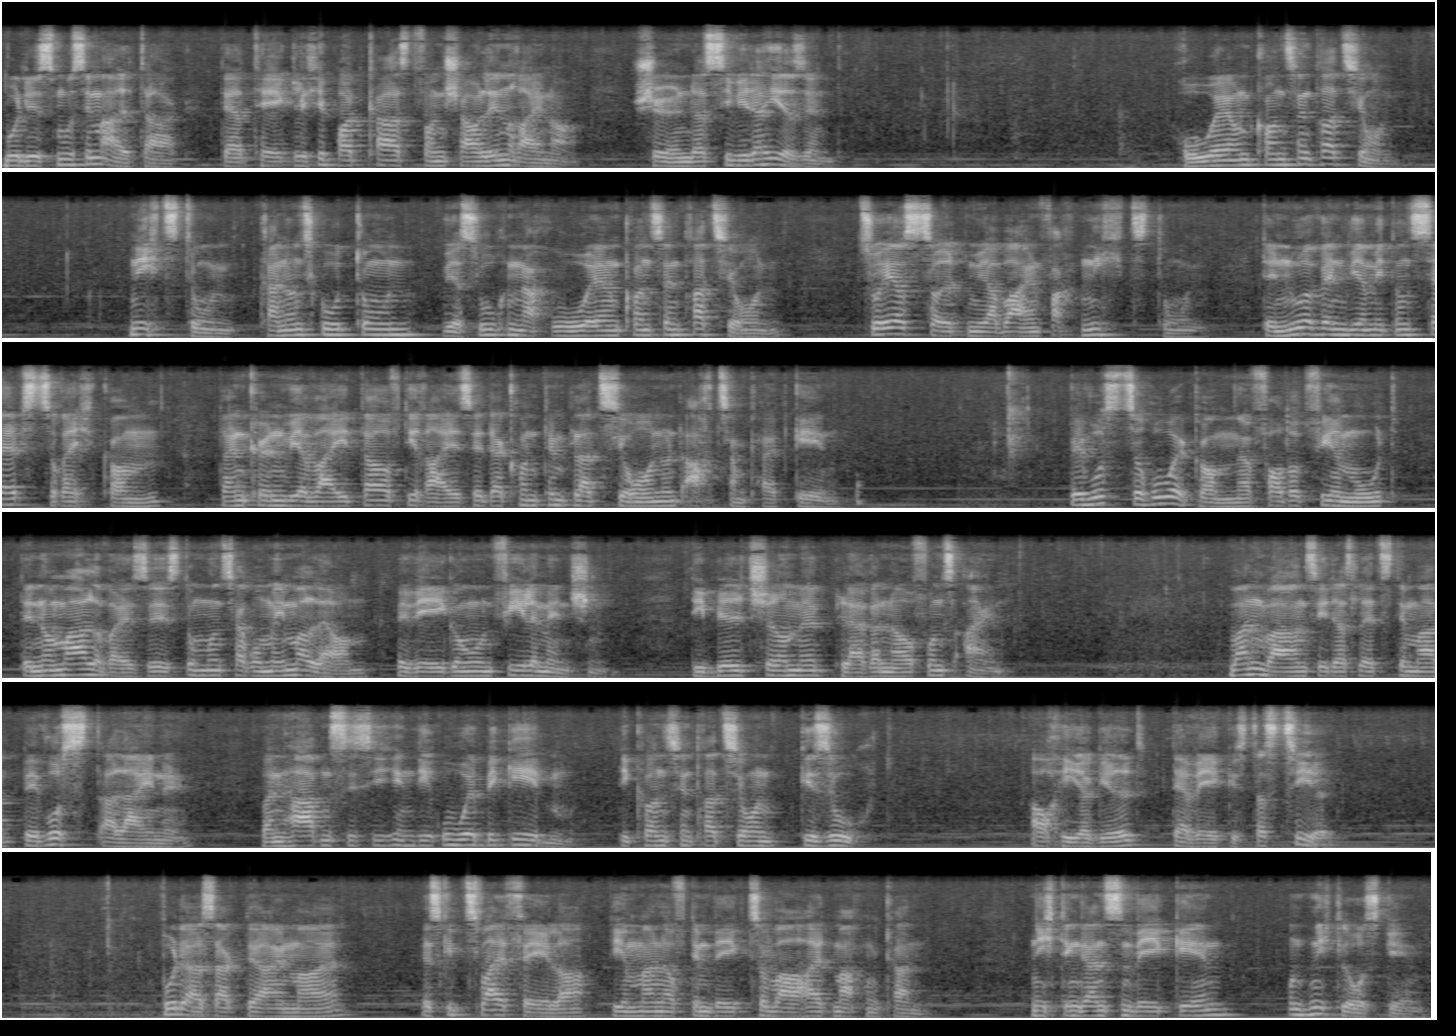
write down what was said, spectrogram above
Buddhismus im Alltag, der tägliche Podcast von Shaolin Rainer. Schön, dass Sie wieder hier sind. Ruhe und Konzentration. Nichts tun kann uns gut tun, wir suchen nach Ruhe und Konzentration. Zuerst sollten wir aber einfach nichts tun, denn nur wenn wir mit uns selbst zurechtkommen, dann können wir weiter auf die Reise der Kontemplation und Achtsamkeit gehen. Bewusst zur Ruhe kommen erfordert viel Mut, denn normalerweise ist um uns herum immer Lärm, Bewegung und viele Menschen. Die Bildschirme plärren auf uns ein. Wann waren Sie das letzte Mal bewusst alleine? Wann haben Sie sich in die Ruhe begeben, die Konzentration gesucht? Auch hier gilt, der Weg ist das Ziel. Buddha sagte einmal, es gibt zwei Fehler, die man auf dem Weg zur Wahrheit machen kann. Nicht den ganzen Weg gehen und nicht losgehen.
